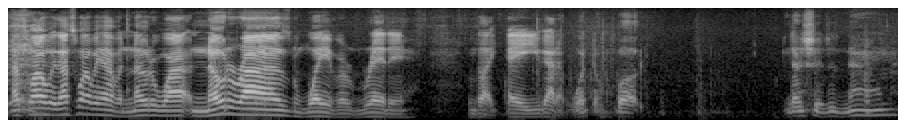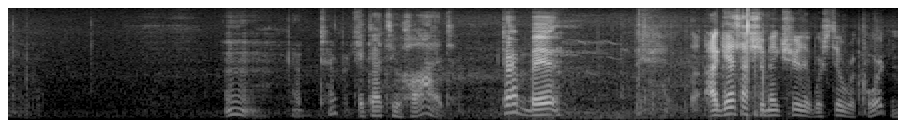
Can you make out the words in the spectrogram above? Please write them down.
That's why we. That's why we have a notari- notarized waiver ready. Like, hey, you got it. What the fuck? That shit is down. Mm, got temperature. It got too hot. That bit. I guess I should make sure that we're still recording.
